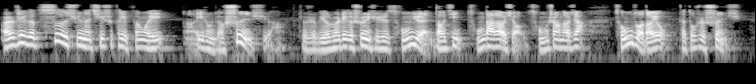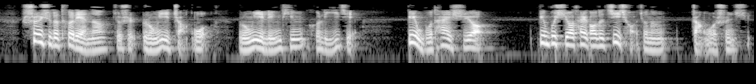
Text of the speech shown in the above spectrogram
而这个次序呢，其实可以分为啊一种叫顺序哈，就是比如说这个顺序是从远到近，从大到小，从上到下，从左到右，这都是顺序。顺序的特点呢，就是容易掌握，容易聆听和理解，并不太需要，并不需要太高的技巧就能掌握顺序。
